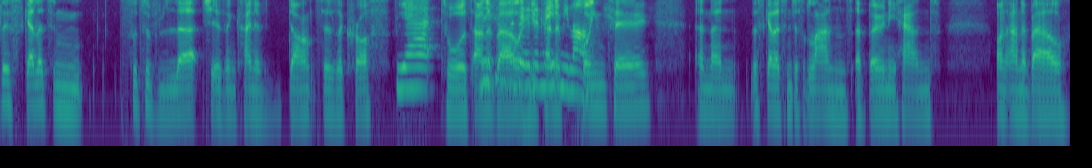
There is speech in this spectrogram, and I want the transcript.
the skeleton sort of lurches and kind of dances across Yeah. towards This is the annabelle and he's kind of pointing and then the skeleton just lands a bony hand on Annabelle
